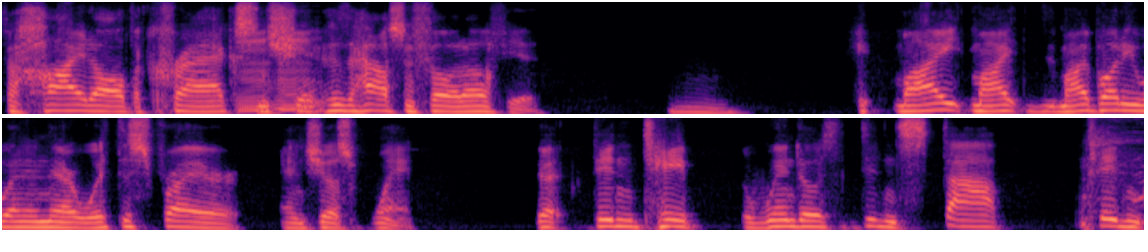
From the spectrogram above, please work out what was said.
to hide all the cracks and shit. Mhm. There's a house in Philadelphia. He- My my my buddy went in there with the sprayer and just went. That didn't tape the windows. Didn't stop. Didn't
